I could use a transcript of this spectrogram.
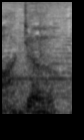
Wonder.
